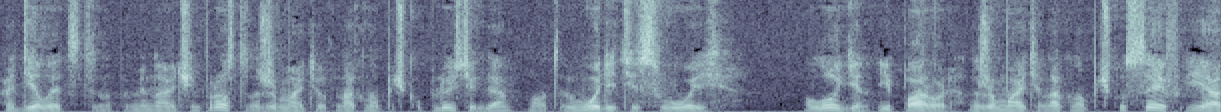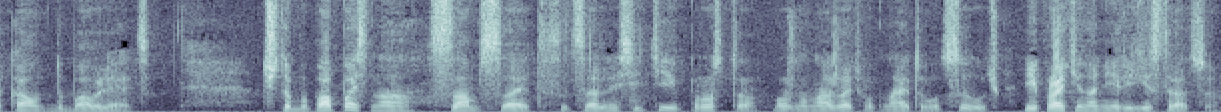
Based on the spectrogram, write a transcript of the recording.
а делается это, напоминаю, очень просто. Нажимаете вот на кнопочку плюсик, да, вот, вводите свой логин и пароль. Нажимаете на кнопочку Save и аккаунт добавляется. Чтобы попасть на сам сайт социальной сети, просто можно нажать вот на эту вот ссылочку и пройти на ней регистрацию.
